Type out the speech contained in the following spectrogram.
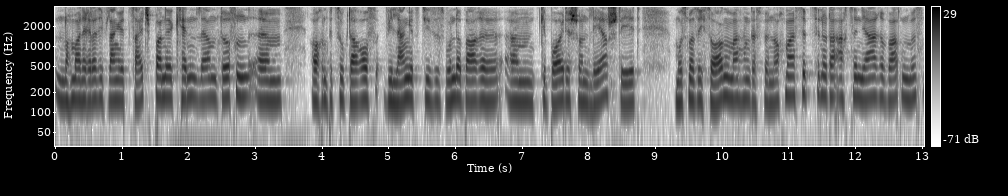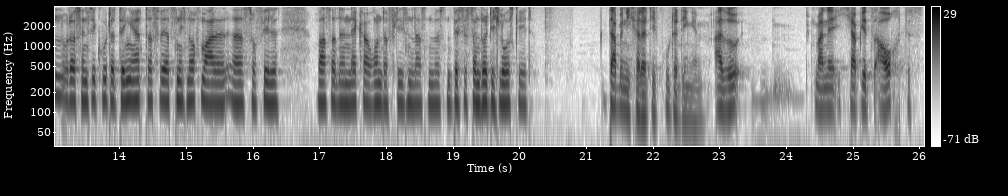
nochmal eine relativ lange Zeitspanne kennenlernen dürfen, ähm, auch in Bezug darauf, wie lange jetzt dieses wunderbare ähm, Gebäude schon leer steht. Muss man sich Sorgen machen, dass wir nochmal 17 oder 18 Jahre warten müssen? Oder sind Sie guter Dinge, dass wir jetzt nicht nochmal äh, so viel Wasser den Neckar runterfließen lassen müssen, bis es dann wirklich losgeht? Da bin ich relativ guter Dinge. Also, ich meine, ich habe jetzt auch, das,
